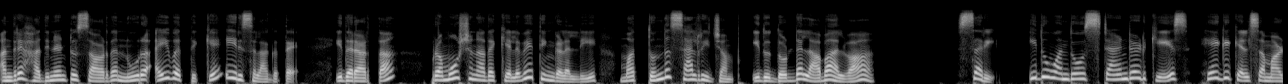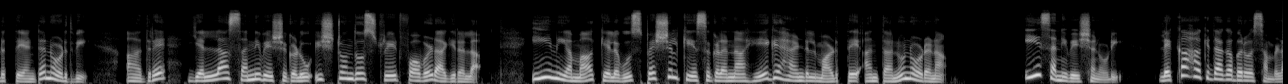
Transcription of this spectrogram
ಅಂದ್ರೆ ಹದಿನೆಂಟು ಸಾವಿರದ ನೂರ ಐವತ್ತಕ್ಕೆ ಏರಿಸಲಾಗುತ್ತೆ. ಇದರರ್ಥ, ಪ್ರಮೋಷನ್ ಆದ ಕೆಲವೇ ತಿಂಗಳಲ್ಲಿ ಮತ್ತೊಂದು ಸ್ಯಾಲ್ರಿ ಜಂಪ್. ಇದು ದೊಡ್ಡ ಲಾಭ ಅಲ್ವಾ? ಸರಿ, ಇದು ಒಂದು ಸ್ಟ್ಯಾಂಡರ್ಡ್ ಕೇಸ್ ಹೇಗೆ ಕೆಲಸ ಮಾಡುತ್ತೆ ಅಂತ ನೋಡಿದ್ವಿ. ಆದ್ರೆ ಎಲ್ಲಾ ಸನ್ನಿವೇಶಗಳು ಇಷ್ಟೊಂದು ಸ್ಟ್ರೇಟ್ ಫಾರ್ವರ್ಡ್ ಆಗಿರಲ್ಲ. ಈ ನಿಯಮ ಕೆಲವು ಸ್ಪೆಷಲ್ ಕೇಸುಗಳನ್ನ ಹೇಗೆ ಹ್ಯಾಂಡಲ್ ಮಾಡುತ್ತೆ ಅಂತಾನೂ ನೋಡೋಣ. ಈ ಸನ್ನಿವೇಶ ನೋಡಿ. ಲೆಕ್ಕ ಹಾಕಿದಾಗ ಬರುವ ಸಂಬಳ,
